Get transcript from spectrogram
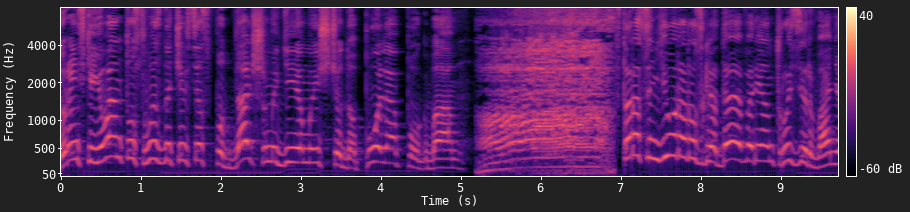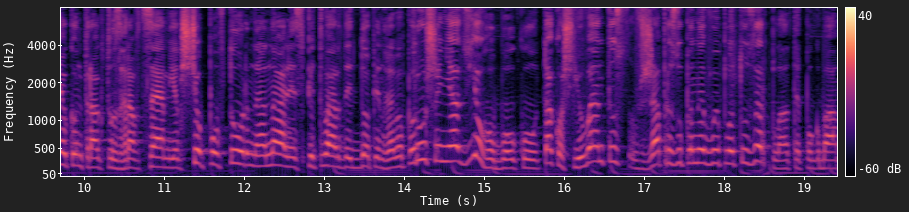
Туринський Ювентус визначився з подальшими діями щодо поля Погба. Стара сеньора розглядає варіант розірвання контракту з гравцем, якщо повторний аналіз підтвердить допінгове порушення з його боку. Також Ювентус вже призупинив виплату зарплати Погба.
